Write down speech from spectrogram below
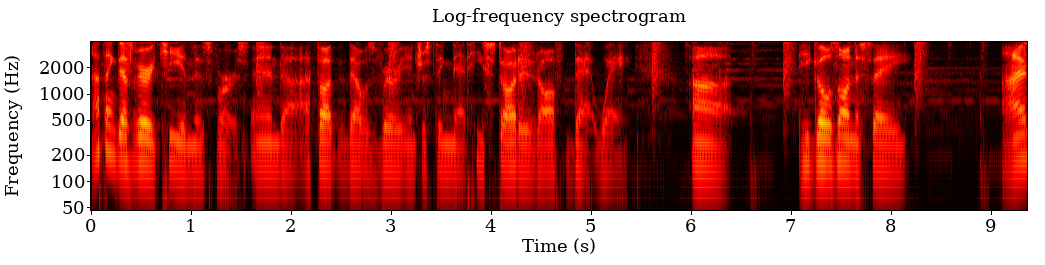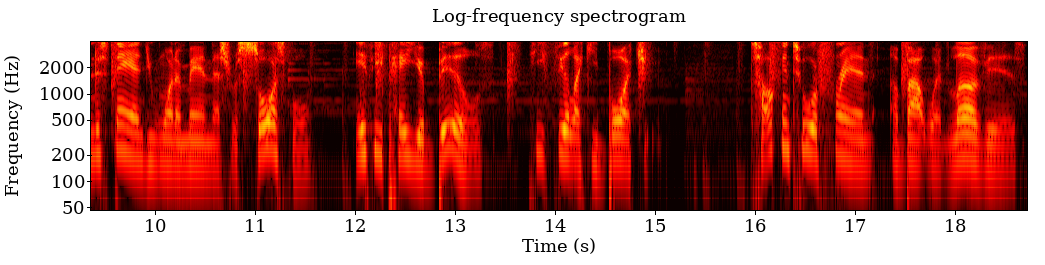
i think that's very key in this verse and uh, i thought that that was very interesting that he started it off that way uh he goes on to say I understand you want a man that's resourceful. If he pay your bills, he feel like he bought you. Talking to a friend about what love is,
